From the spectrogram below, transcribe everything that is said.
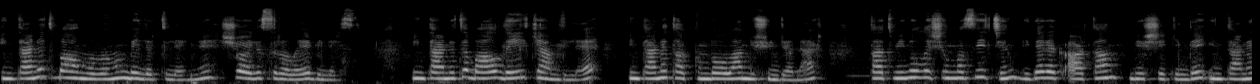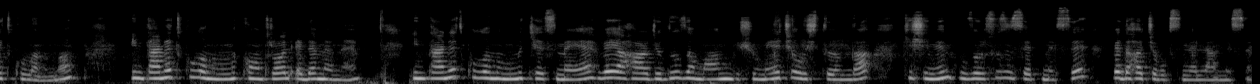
İnternet bağımlılığının belirtilerini şöyle sıralayabiliriz. İnternete bağlı değilken bile internet hakkında olan düşünceler, tatmine ulaşılması için giderek artan bir şekilde internet kullanımı, internet kullanımını kontrol edememe, internet kullanımını kesmeye veya harcadığı zamanı düşürmeye çalıştığında kişinin huzursuz hissetmesi ve daha çabuk sinirlenmesi.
